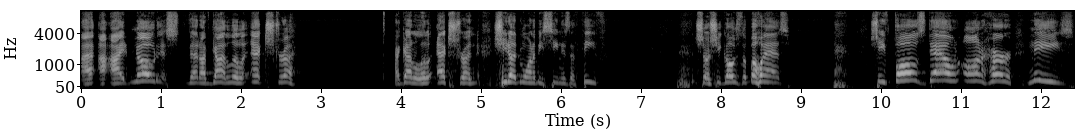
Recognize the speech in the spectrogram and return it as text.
I, I, I noticed that I've got a little extra. I got a little extra. And she doesn't want to be seen as a thief. So she goes to Boaz. She falls down on her knees,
